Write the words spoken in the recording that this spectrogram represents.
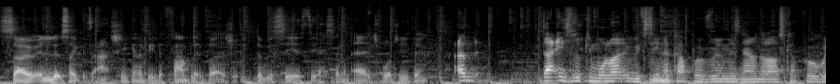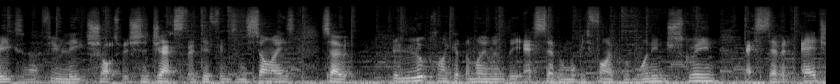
So it looks like it's actually going to be the phablet version that we see as the S7 Edge. What do you think? Um, that is looking more likely. We've seen a couple of rumours now in the last couple of weeks and a few leaked shots which suggest a difference in size. So it looks like at the moment the S7 will be 5.1 inch screen, S7 Edge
